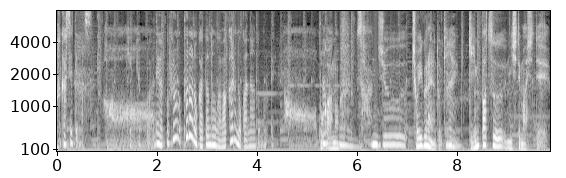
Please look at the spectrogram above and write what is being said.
任せてますね。はあ結局は。でもやっぱプロプロの方の方が分かるのかなと思って僕あのうん。30ちょいぐらいの時にはい。銀髪にしてまして、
